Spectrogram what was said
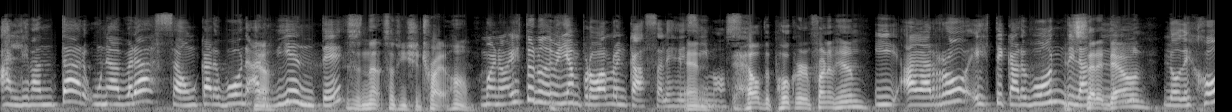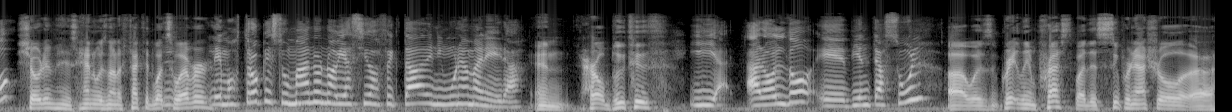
al levantar una brasa, un carbón ardiente. This is not something you should try at home. Bueno, esto no deberían probarlo en casa, les decimos. And held the poker in front of him, y agarró este carbón delante set it de él, down. lo dejó, showed him his hand was not affected whatsoever. le mostró que su mano no había sido afectada de ninguna manera. And Harold Bluetooth Y Haroldo, eh, diente azul, uh, was greatly impressed by this supernatural uh,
